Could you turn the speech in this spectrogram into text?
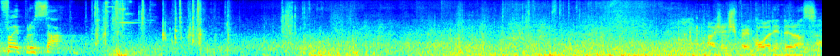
Foi pro saco. A gente pegou a liderança.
